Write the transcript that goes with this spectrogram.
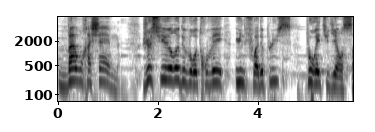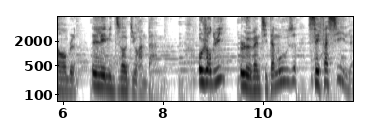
Baruch Hashem, je suis heureux de vous retrouver une fois de plus pour étudier ensemble les mitzvot du Rambam. Aujourd'hui, le 26 Tammuz, c'est facile.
